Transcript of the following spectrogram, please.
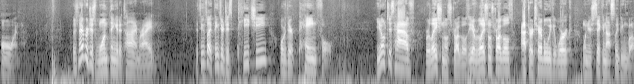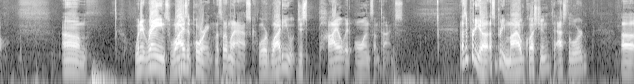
on? There's never just one thing at a time, right? It seems like things are just peachy or they're painful. You don't just have relational struggles. You have relational struggles after a terrible week at work when you're sick and not sleeping well. Um, when it rains, why is it pouring? That's what I want to ask. Lord, why do you just pile it on sometimes? That's a pretty, uh, that's a pretty mild question to ask the Lord, uh,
